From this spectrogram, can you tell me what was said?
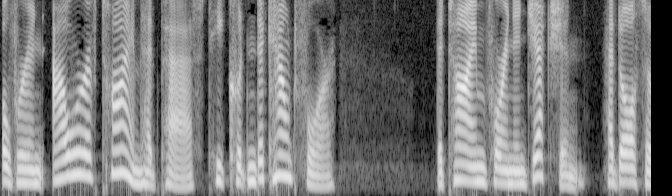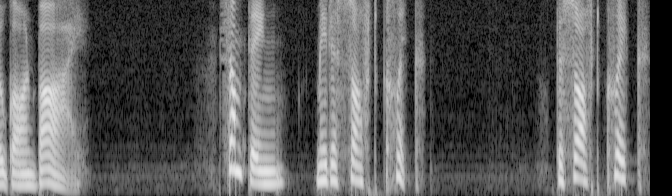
Over an hour of time had passed he couldn't account for. The time for an injection had also gone by. Something made a soft click. The soft click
